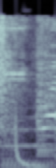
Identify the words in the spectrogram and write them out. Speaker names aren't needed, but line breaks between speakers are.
Singing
